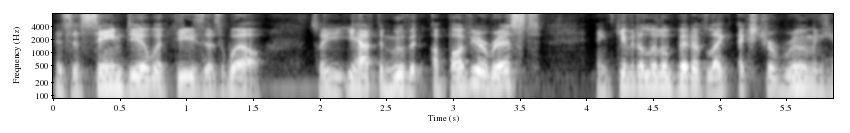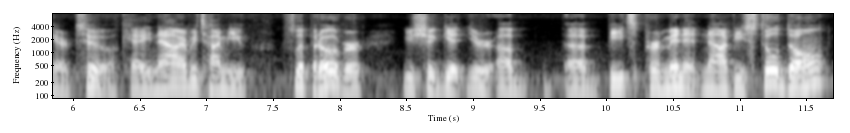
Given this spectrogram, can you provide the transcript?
it's the same deal with these as well. So you, you have to move it above your wrist and give it a little bit of like extra room in here too. Okay, now every time you flip it over, you should get your uh, uh, beats per minute. Now, if you still don't,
